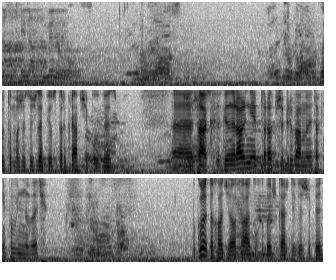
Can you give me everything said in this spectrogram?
not enough minerals. Ogóle to może coś lepiej o StarCrafcie powiedzmy. E, tak, generalnie teraz przegrywamy, tak nie powinno być. W ogóle to chodzi o to, ale to chyba już każdy wie, żeby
